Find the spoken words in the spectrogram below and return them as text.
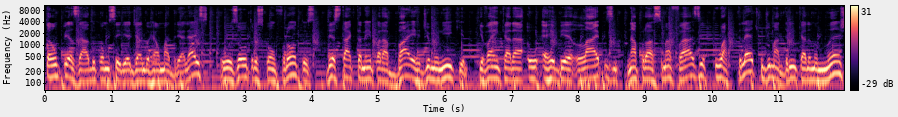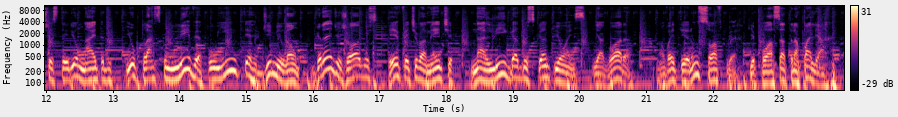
tão pesado como seria diante do Real Madrid. Aliás, os outros confrontos, destaque também para Bayern de Munique, que vai encarar o RB Leipzig na próxima fase, o Atlético de Madrid encarando Manchester United e o clássico Liverpool Inter de Milão. Grandes jogos, efetivamente, na Liga dos Campeões. E agora, não vai ter um software que possa atrapalhar.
